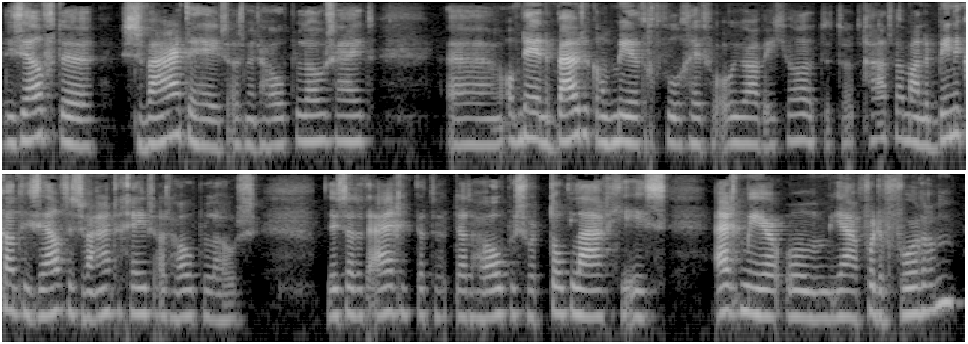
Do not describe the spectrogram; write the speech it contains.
diezelfde zwaarte heeft als met hopeloosheid. Uh, of nee, aan de buitenkant meer het gevoel geeft van, oh ja, weet je wel, het, gaat wel. Maar aan de binnenkant diezelfde zwaarte geeft als hopeloos. Dus dat het eigenlijk, dat, dat hoop een soort toplaagje is. Eigenlijk meer om, ja, voor de vorm.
